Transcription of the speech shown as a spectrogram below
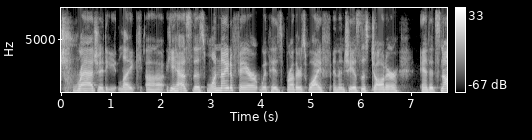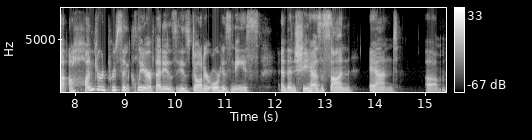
tragedy. Like, uh, he has this one night affair with his brother's wife, and then she has this daughter, and it's not a hundred percent clear if that is his daughter or his niece. And then she has a son, and um,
